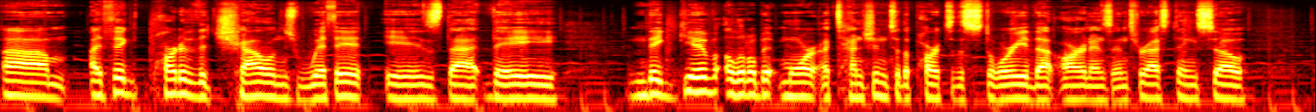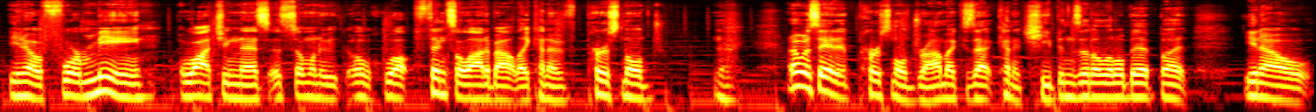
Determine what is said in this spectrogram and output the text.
Um, I think part of the challenge with it is that they they give a little bit more attention to the parts of the story that aren't as interesting. So, you know, for me, watching this as someone who oh, well thinks a lot about like kind of personal, I don't want to say it personal drama because that kind of cheapens it a little bit, but you know,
